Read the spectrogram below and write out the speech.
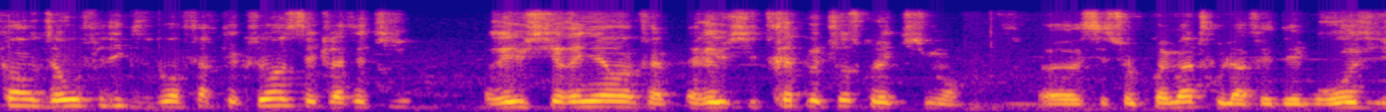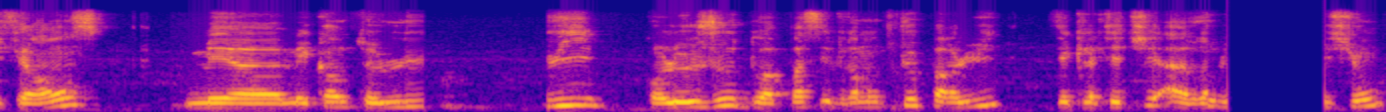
quand Jao Félix doit faire quelque chose, c'est que l'Atleti réussit rien, réussit très peu de choses collectivement. Euh, c'est sur le premier match où il a fait des grosses différences, mais, euh, mais quand lui, quand le jeu doit passer vraiment que par lui, c'est que l'Atleti a vraiment une mission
